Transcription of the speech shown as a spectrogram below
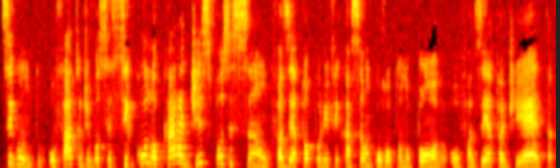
Segundo, o fato de você se colocar à disposição, fazer a tua purificação com o Ho'oponopono, ou fazer a tua dieta,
